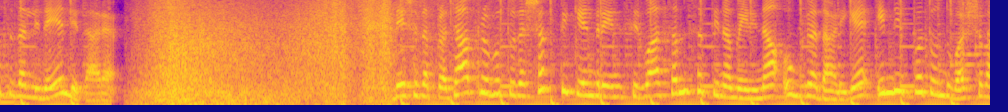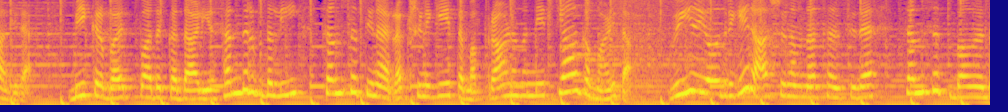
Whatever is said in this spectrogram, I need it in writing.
ಹಂತದಲ್ಲಿದೆ ಎಂದಿದ್ದಾರೆ. ದೇಶದ ಪ್ರಜಾಪ್ರಭುತ್ವದ ಶಕ್ತಿ ಕೇಂದ್ರ ಎನಿಸಿರುವ ಸಂಸತ್ತಿನ ಮೇಲಿನ ಉಗ್ರ ದಾಳಿಗೆ ಇನ್ನಿಪ್ಪತ್ತೊಂದು ವರ್ಷವಾಗಿದೆ. ಭೀಕರ ಭಯೋತ್ಪಾದಕ ದಾಳಿಯ ಸಂದರ್ಭದಲ್ಲಿ ಸಂಸತ್ತಿನ ರಕ್ಷಣೆಗೆ ತಮ್ಮ ಪ್ರಾಣವನ್ನೇ ತ್ಯಾಗ ಮಾಡಿದ ವೀರ ಯೋಧರಿಗೆ ರಾಷ್ಟ್ರನಮನ ಸಲ್ಲಿಸಿದ ಸಂಸತ್ ಭವನದ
